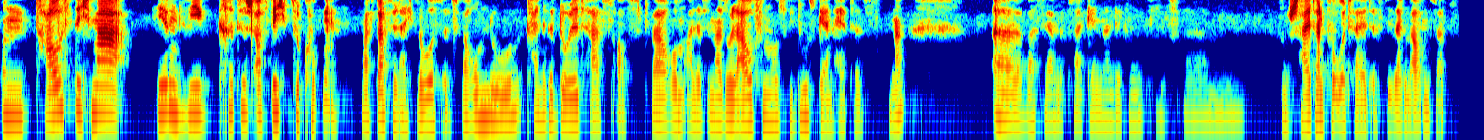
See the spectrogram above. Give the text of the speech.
Und traust dich mal irgendwie kritisch auf dich zu gucken was da vielleicht los ist, warum du keine Geduld hast oft, warum alles immer so laufen muss, wie du es gern hättest. Ne? Äh, was ja mit zwei Kindern definitiv ähm, zum Scheitern verurteilt ist, dieser Glaubenssatz.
